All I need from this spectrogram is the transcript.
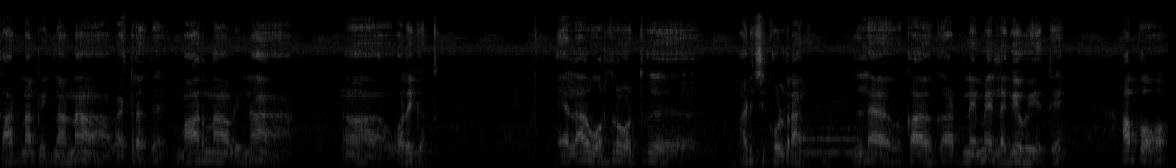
காட்டினா பீட்னான்னா வெட்டுறது. மாறினா அப்படின்னா உதைக்கிறது. எல்லோரும் ஒருத்தர் ஒருத்தர் அடித்து கொள்கிறாங்க இல்லை கா காட்டினையுமே லகே ஹுயத்து. அப்போது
